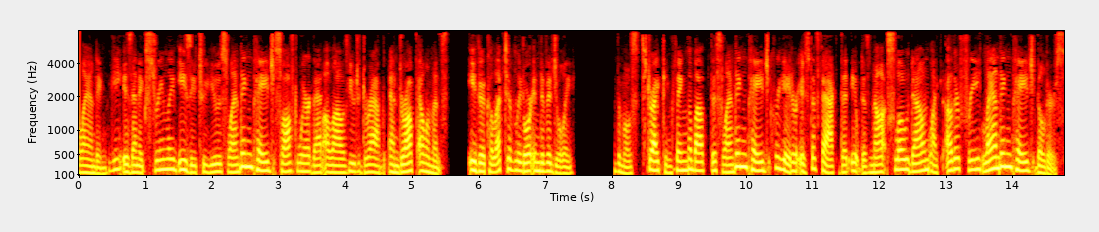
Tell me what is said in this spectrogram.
Landingi is an extremely easy to use landing page software that allows you to drag and drop elements, either collectively or individually, the most striking thing about this landing page creator is the fact that it does not slow down like other free landing page builders.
